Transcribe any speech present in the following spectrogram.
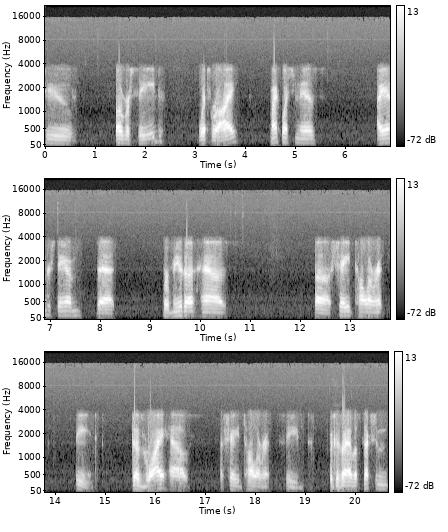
to overseed with rye. My question is I understand that Bermuda has a shade tolerant seed does rye have a shade tolerant seed? Because I have a section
